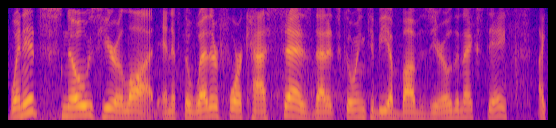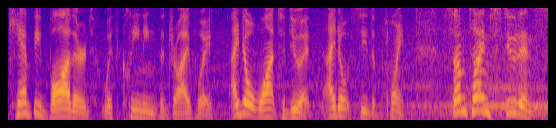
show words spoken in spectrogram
When it snows here a lot, and if the weather forecast says that it's going to be above zero the next day, I can't be bothered with cleaning the driveway. I don't want to do it. I don't see the point. Sometimes students,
